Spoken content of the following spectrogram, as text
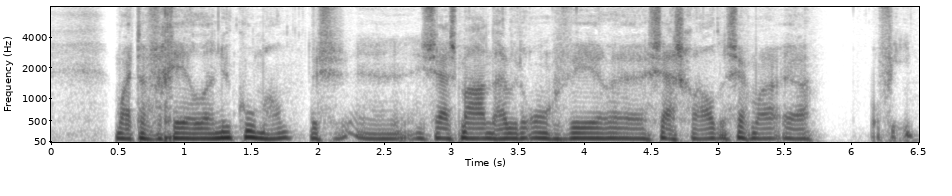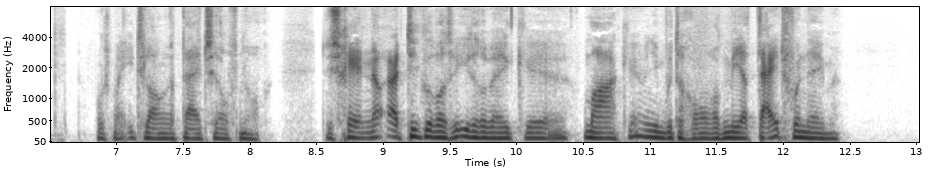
Martin Vergeel en nu Koeman. Dus uh, in zes maanden hebben we er ongeveer uh, zes gehad. Dus zeg maar, ja, of iets, volgens mij iets langere tijd zelfs nog. Dus geen artikel wat we iedere week uh, maken. Je moet er gewoon wat meer tijd voor nemen.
